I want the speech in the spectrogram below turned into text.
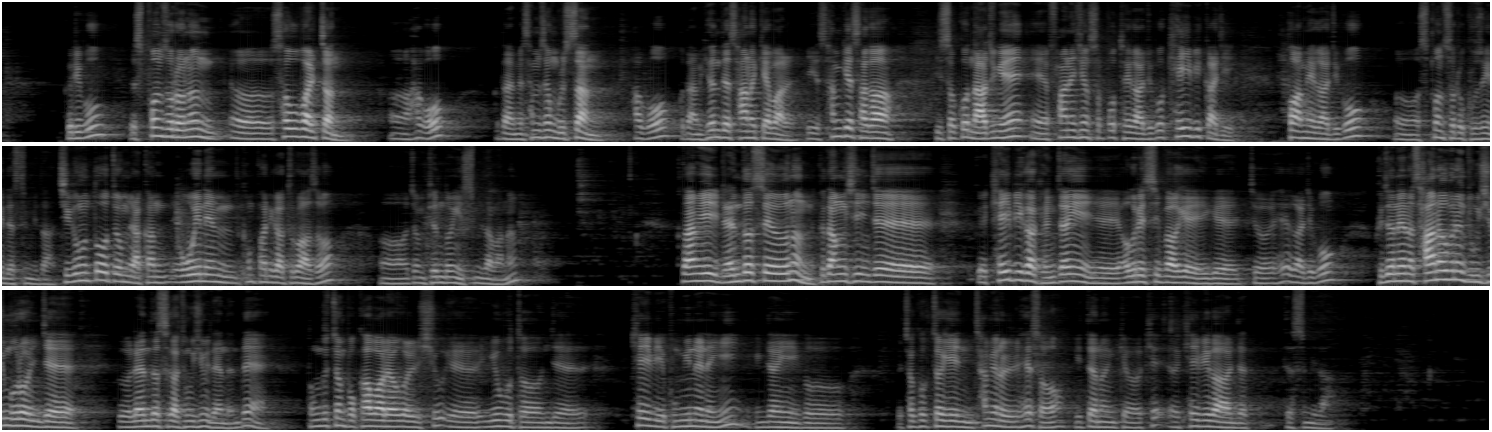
그리고 스폰서로는 어, 서부발전 어, 하고 그다음에 삼성물산 하고 그다음에 현대산업개발 이 3개사가 있었고 나중에 예, 파이낸싱 서포트 해가지고 KB까지 포함해가지고 어, 스폰서로 구성이 됐습니다. 지금은 또 좀 약간 O&M 컴퍼니가 들어와서 어, 좀 변동이 있습니다만은. 그 다음에 이 랜더스는 그 당시 이제 KB가 굉장히 예, 어그레시브하게 이게 저 해가지고 그 전에는 산업은행 중심으로 이제 그 랜더스가 중심이 됐는데 동두천 복합화력을 예, 이후부터 이제 KB 국민은행이 굉장히 그 적극적인 참여를 해서 이때는 KB가 이제 됐습니다.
